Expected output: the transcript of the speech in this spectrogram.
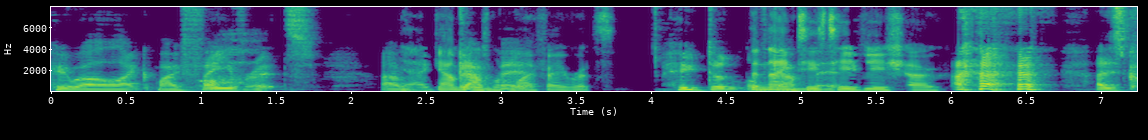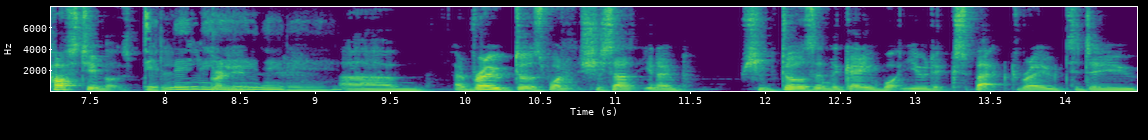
who are like my favourites. Um, yeah, Gambit was one of my favorites. Who doesn't The nineties TV show. and his costume looks Brilliant. um and Rogue does what she says you know she does in the game what you would expect Rogue to do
